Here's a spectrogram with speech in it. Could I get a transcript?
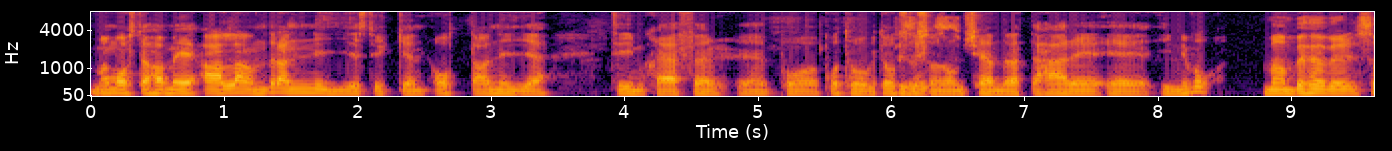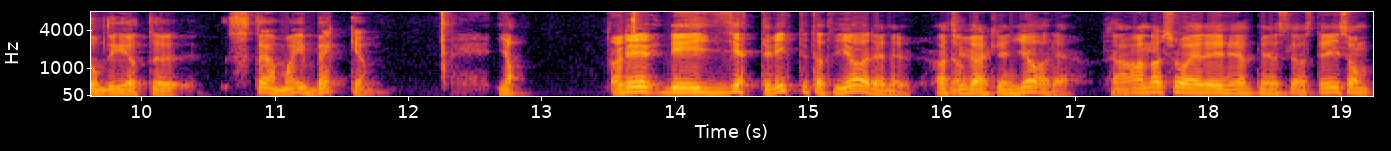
Man måste ha med alla andra nio stycken, åtta, nio teamchefer eh, på, på tåget också Precis. så de känner att det här är, är i nivå. Man behöver, som det heter, stämma i bäcken. Ja, och det, det är jätteviktigt att vi gör det nu. Att ja. vi verkligen gör det. Ja, annars så är det helt meningslöst. Det är som,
